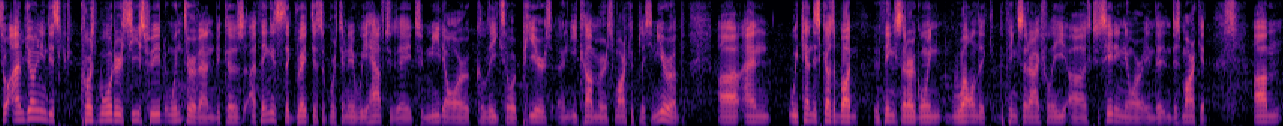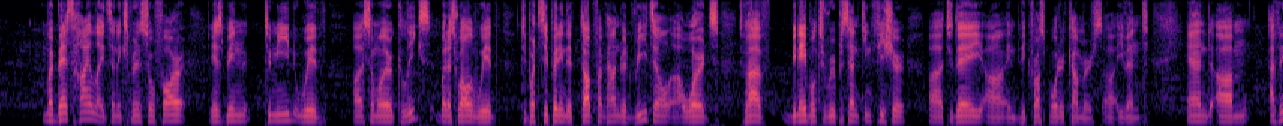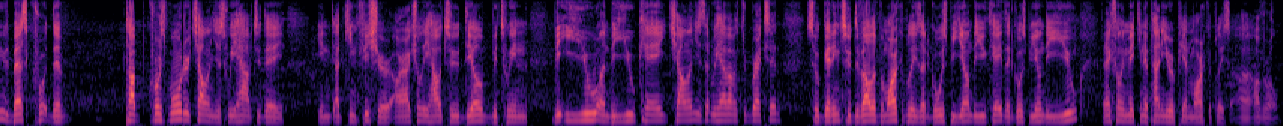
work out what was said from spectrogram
So I'm joining this cross-border C-suite winter event because I think it's the greatest opportunity we have today to meet our colleagues, our peers in e-commerce marketplace in Europe, uh, and we can discuss about the things that are going well, the, the things that are actually uh, succeeding or in, the, in this market. Um, my best highlights and experience so far has been to meet with uh, some other colleagues, but as well with to participate in the top 500 retail awards, to have been able to represent Kingfisher uh, today uh, in the cross-border commerce uh, event. And um, I think the best, the top cross-border challenges we have today in, at Kingfisher are actually how to deal between the EU and the UK challenges that we have after Brexit. So getting to develop a marketplace that goes beyond the UK, that goes beyond the EU, and actually making a pan-European marketplace uh, overall.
